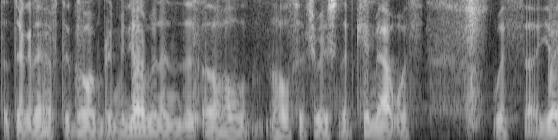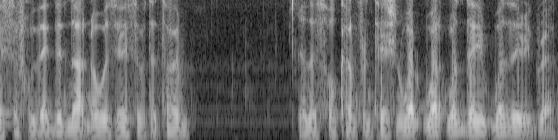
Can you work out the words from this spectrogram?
that they're going to have to go and bring Binyamin and the, the, whole the whole situation that came out with with uh, Yosef, who they did not know was Yosef at the time, and this whole confrontation. What what what they what they regret?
